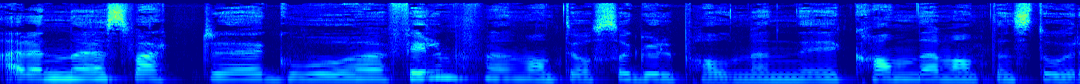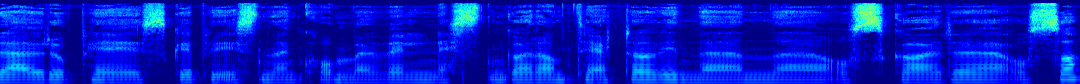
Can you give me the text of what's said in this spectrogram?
Er en eh, svært eh, god film. Den vant jo også Gullpalmen i Cannes. Den vant den store europeiske prisen. Den kommer vel nesten garantert til å vinne en eh, Oscar også.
